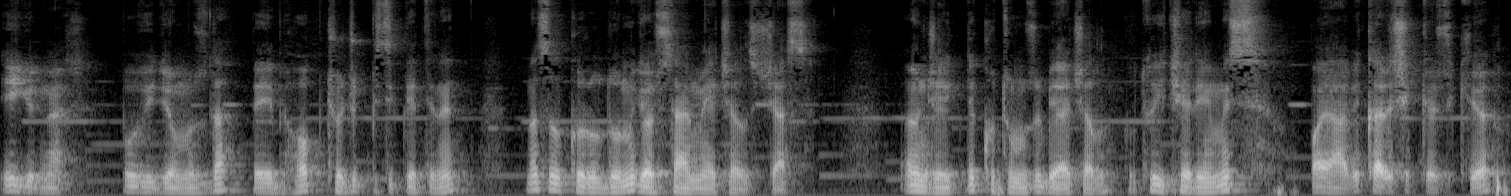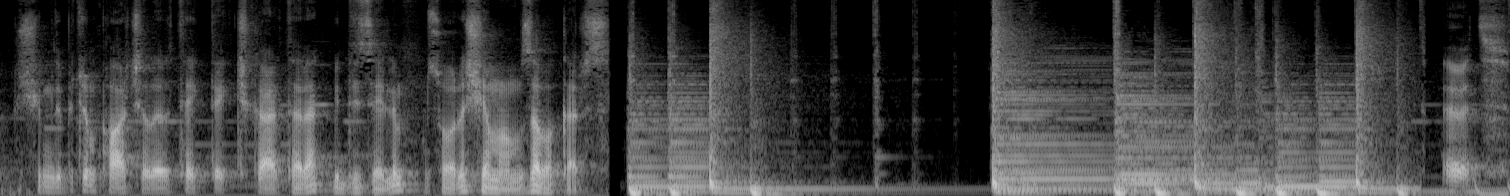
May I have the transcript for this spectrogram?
İyi günler. Bu videomuzda Baby Hop çocuk bisikletinin nasıl kurulduğunu göstermeye çalışacağız. Öncelikle kutumuzu bir açalım. Kutu içeriğimiz bayağı bir karışık gözüküyor. Şimdi bütün parçaları tek tek çıkartarak bir dizelim. Sonra şemamıza bakarız. Evet,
